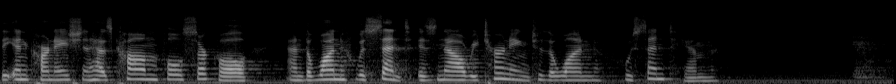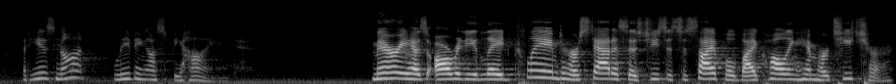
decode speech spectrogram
The incarnation has come full circle, and the one who was sent is now returning to the one who sent him. But he is not leaving us behind. Mary has already laid claim to her status as Jesus' disciple by calling him her teacher.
